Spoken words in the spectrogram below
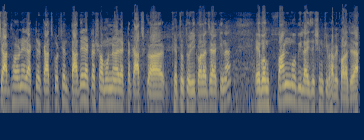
চার ধরনের অ্যাক্টর কাজ করছেন। তাদের একটা সমন্বয়ের একটা কাজ ক্ষেত্র তৈরি করা যায় কিনা এবং ফান্ড মোবিলাইজেশন কীভাবে করা যায়?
